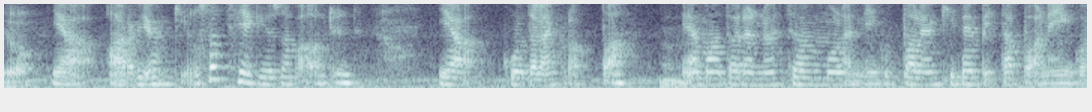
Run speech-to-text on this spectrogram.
joo. ja arvioin kilsat ja kilsavauhdin ja kuuntelen kroppaa. Mm. Ja mä oon todennut, että se on mulle niinku paljon kivempi tapa niinku,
